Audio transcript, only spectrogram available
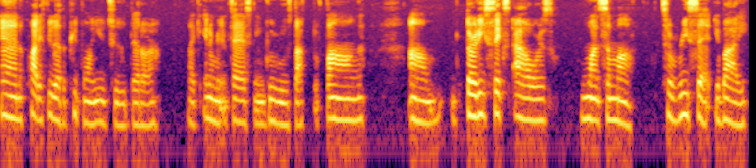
And quite a few other people on YouTube that are like intermittent fasting gurus, Dr. Fung, um, 36 hours once a month to reset your body.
